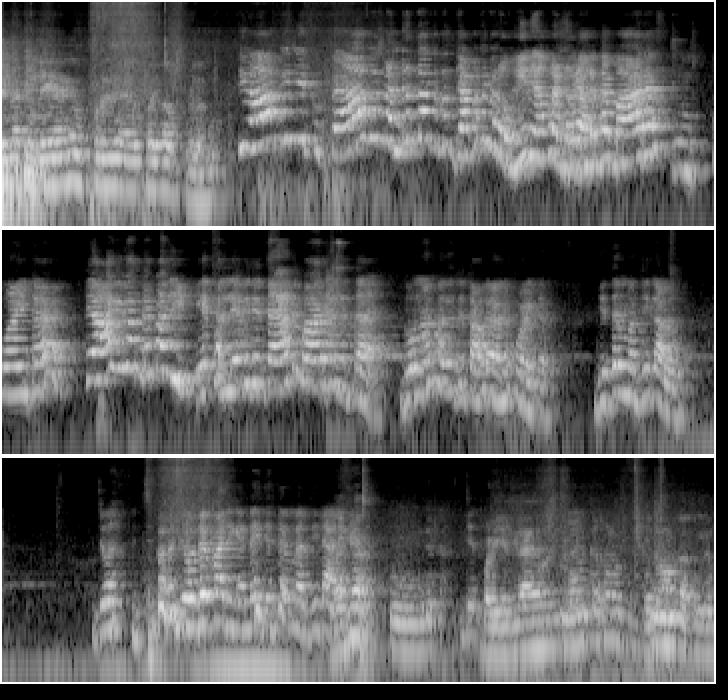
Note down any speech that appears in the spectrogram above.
ਥੱਲੇ ਦਾ ਥੱਲੇ ਆ ਕੇ ਉੱਪਰ ਉੱਪਰ ਦਾ ਉੱਪਰ ਲੱਗੂ। ਤੇ ਆ ਕੀ ਜੀ ਪਿਆ ਉਹ ਸਿਲੰਡਰ ਤੱਕ ਤਾਂ ਜੱਬ ਤੇ ਫਿਰ ਹੋ ਹੀ ਰਿਹਾ ਸਿਲੰਡਰ ਸਿਲੰਡਰ ਤਾਂ ਬਾਹਰ ਪੁਆਇੰਟ ਹੈ ਤੇ ਆ ਕੀ ਕਰਦੇ ਭਾਜੀ? ਇਹ ਥੱਲੇ ਵੀ ਦਿੱਤਾ ਹੈ ਤੇ ਬਾਹਰ ਵੀ ਦਿੱਤਾ ਹੈ। ਦੋਨਾਂ ਥਾਂ ਤੇ ਦਿੱਤਾ ਹੋਇਆ ਨੇ ਪੁਆਇੰਟ। ਜਿੱਧਰ ਮਰਜ਼ੀ ਲਾ ਲਓ। ਜੋ ਜੋ ਜੋਦੇ ਭਾਜੀ ਕਹਿੰਦੇ ਜਿੱਥੇ ਮਰਜ਼ੀ ਲਾ ਲੈ ਲੱਗਿਆ ਹੂੰ ਦੇਖ ਬੜੀ ਜਲਦੀ ਆਇਆ ਉਹਨੂੰ ਹੁਣ ਕਰ ਲਿਓ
